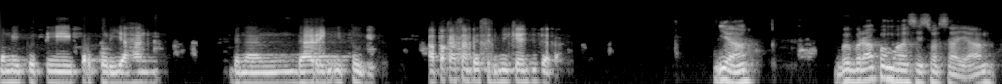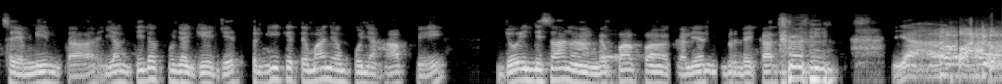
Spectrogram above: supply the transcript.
mengikuti perkuliahan dengan daring itu gitu. Apakah sampai sedemikian juga kak? Ya, beberapa mahasiswa saya, saya minta yang tidak punya gadget pergi ke teman yang punya HP, join di sana, nggak apa-apa, kalian berdekatan. ya. Waduh.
